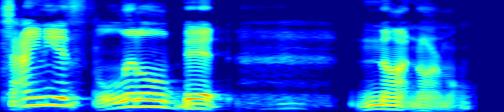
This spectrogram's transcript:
tiniest little bit not normal.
